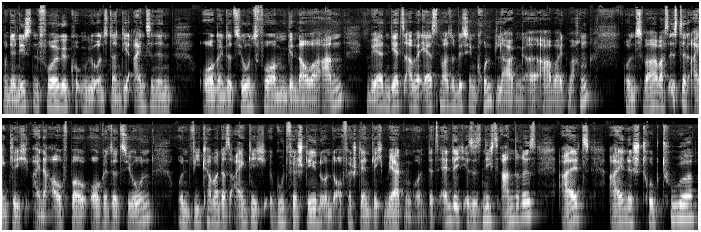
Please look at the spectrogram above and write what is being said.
Und in der nächsten Folge gucken wir uns dann die einzelnen Organisationsformen genauer an, werden jetzt aber erstmal so ein bisschen Grundlagenarbeit machen und zwar, was ist denn eigentlich eine Aufbauorganisation und wie kann man das eigentlich gut verstehen und auch verständlich merken? Und letztendlich ist es nichts anderes als eine Struktur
